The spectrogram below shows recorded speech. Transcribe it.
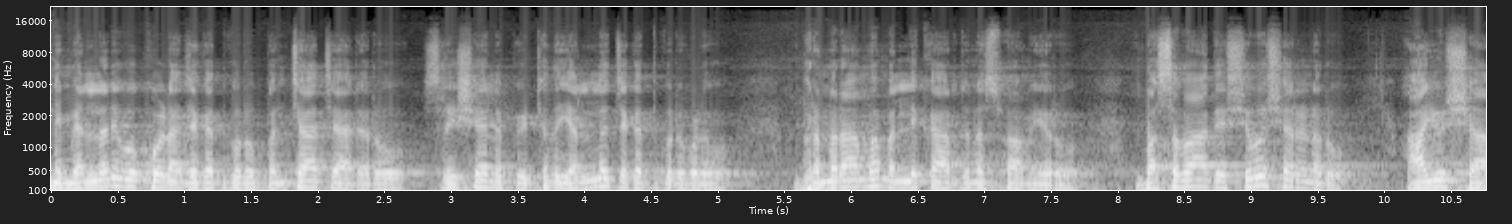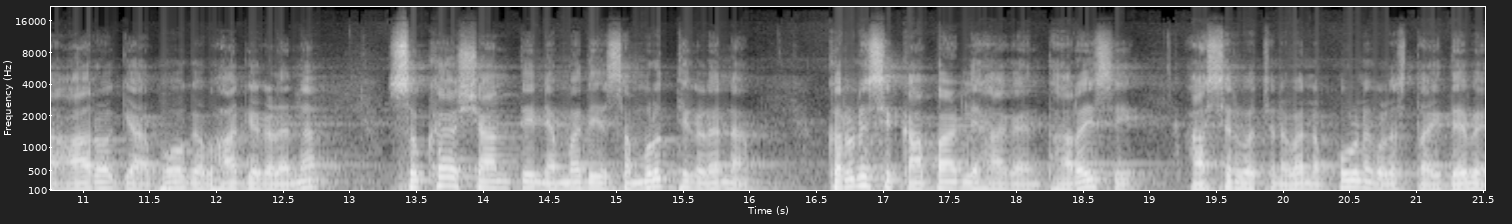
ನಿಮ್ಮೆಲ್ಲರಿಗೂ ಕೂಡ ಜಗದ್ಗುರು ಪಂಚಾಚಾರ್ಯರು ಶ್ರೀಶೈಲ ಪೀಠದ ಎಲ್ಲ ಜಗದ್ಗುರುಗಳು ಭ್ರಮರಾಮ ಮಲ್ಲಿಕಾರ್ಜುನ ಸ್ವಾಮಿಯರು, ಬಸವಾದಿ ಶಿವಶರಣರು, ಆಯುಷ್ಯ, ಆರೋಗ್ಯ, ಭೋಗ ಭಾಗ್ಯಗಳನ್ನು, ಸುಖ, ಶಾಂತಿ, ನೆಮ್ಮದಿ, ಸಮೃದ್ಧಿಗಳನ್ನು ಕರುಣಿಸಿ ಕಾಪಾಡಲಿ ಹಾಗೆ ಅಂತ ಹಾರೈಸಿ ಆಶೀರ್ವಚನವನ್ನು ಪೂರ್ಣಗೊಳಿಸ್ತಾ ಇದ್ದೇವೆ.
